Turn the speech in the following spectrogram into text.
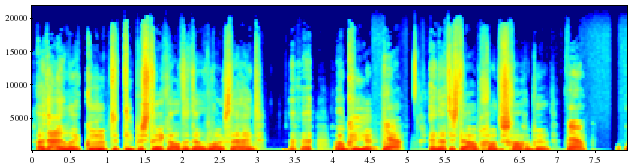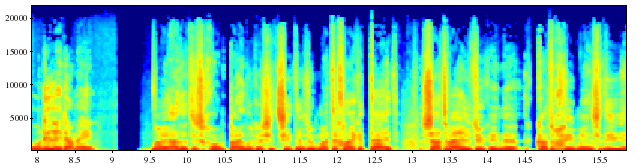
uiteindelijk corrupte types trekken altijd aan het langste eind. Ook hier. Ja. En dat is daar op grote schaal gebeurd. ja. Hoe deal je daarmee? Nou ja, dat is gewoon pijnlijk als je het ziet natuurlijk. Maar tegelijkertijd zaten wij natuurlijk in de categorie mensen die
